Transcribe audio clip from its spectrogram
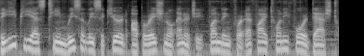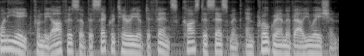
The EPS team recently secured operational energy funding for FY 24-28 from the Office of the Secretary of Defense Cost Assessment and Program Evaluation.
